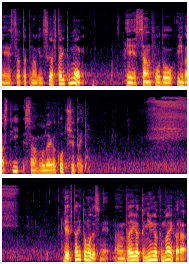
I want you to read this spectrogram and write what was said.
えー、スタートアップなわけですが2人とも、えー、スタンフォードユニバーシティスタンフォード大学を中退と。で2人ともですねあの大学入学前から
